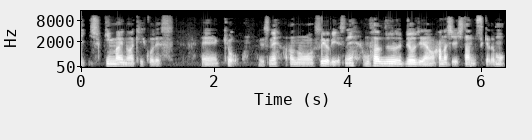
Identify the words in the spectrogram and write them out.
い、出勤前の秋彦です。えー今日ですね、あの、水曜日ですね、モサドジョージでの話したんですけども、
